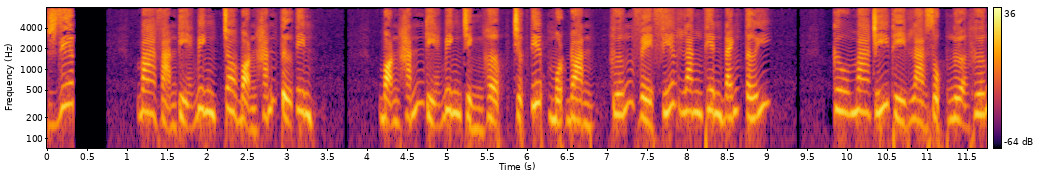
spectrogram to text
Giết! Ba vạn kỵ binh cho bọn hắn tự tin. Bọn hắn kỵ binh chỉnh hợp trực tiếp một đoàn, hướng về phía lăng thiên đánh tới. Cưu ma trí thì là dục ngựa hướng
